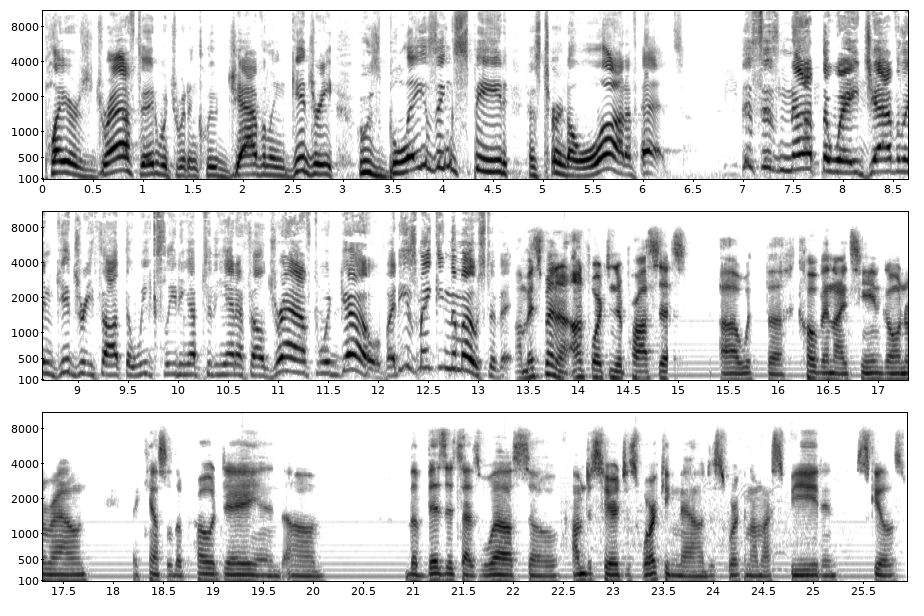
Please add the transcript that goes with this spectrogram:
players drafted, which would include Javelin Guidry, whose blazing speed has turned a lot of heads. This is not the way Javelin Guidry thought the weeks leading up to the NFL draft would go, but he's making the most of it. Um, it's been an unfortunate process uh, with the COVID 19 going around. They canceled the pro day and um, the visits as well. So I'm just here, just working now, just working on my speed and skills.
